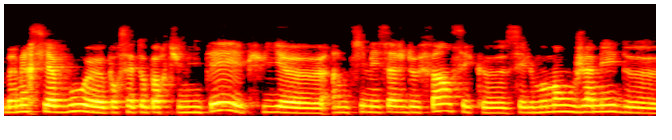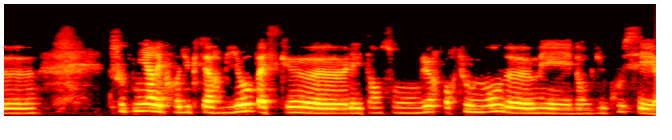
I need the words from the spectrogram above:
Ben, merci à vous euh, pour cette opportunité. Et puis, euh, un petit message de fin, c'est que c'est le moment ou jamais de soutenir les producteurs bio parce que euh, les temps sont durs pour tout le monde. Mais donc, du coup, c'est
